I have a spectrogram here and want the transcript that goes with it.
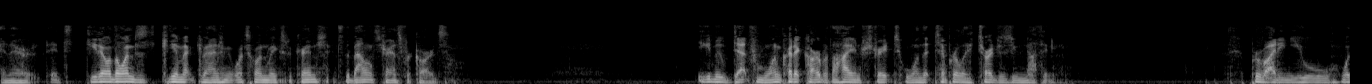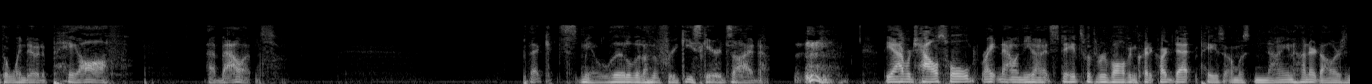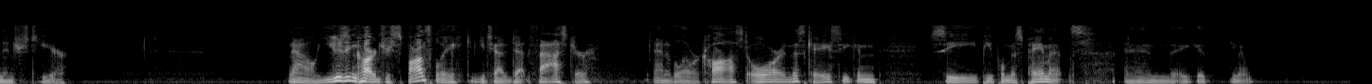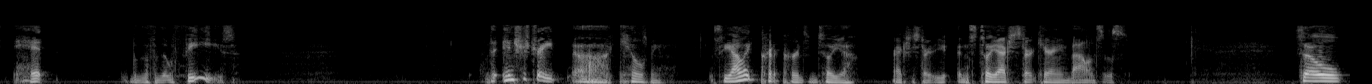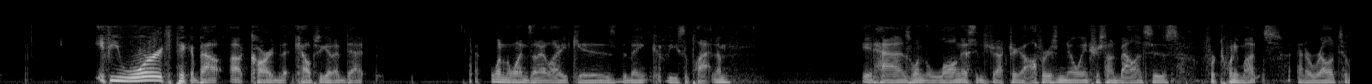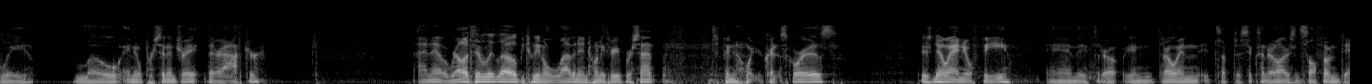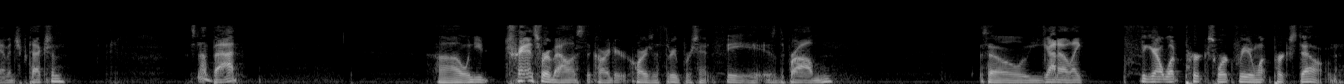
And they're, it's, do you know the ones, can you imagine which one makes me cringe? It's the balance transfer cards. You can move debt from one credit card with a high interest rate to one that temporarily charges you nothing, providing you with a window to pay off that balance. But that gets me a little bit on the freaky, scared side. the average household right now in the United States with revolving credit card debt pays almost $900 in interest a year. Now, using cards responsibly can get you out of debt faster and at a lower cost, or in this case, you can see people miss payments and they get, you know, hit with the, the fees. The interest rate uh, kills me. See, I like credit cards until you actually start until you actually start carrying balances. So, if you were to pick about a card that helps you get out of debt, one of the ones that I like is the Bank Visa Platinum. It has one of the longest introductory offers, no interest on balances for 20 months at a relatively low annual percentage rate thereafter. I know, relatively low, between 11 and 23 percent, depending on what your credit score is. There's no annual fee, and they throw in throw in it's up to $600 in cell phone damage protection. It's not bad. Uh, when you transfer a balance the card, it requires a 3% fee, is the problem. So you gotta like figure out what perks work for you and what perks don't.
